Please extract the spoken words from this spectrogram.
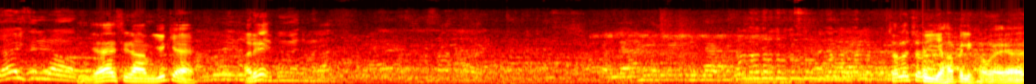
जय श्री राम। जय श्री राम ये क्या है? अरे चलो चलो। यहाँ पे लिखा हुआ है यार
